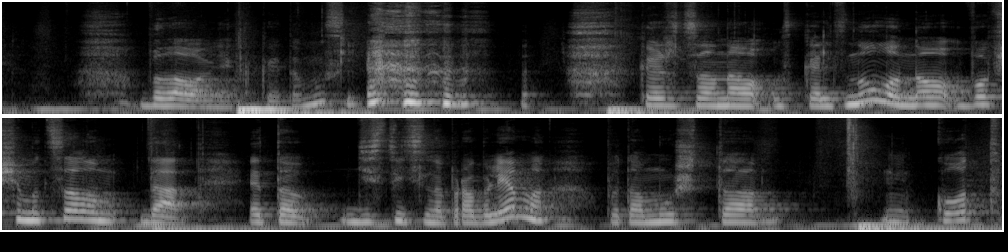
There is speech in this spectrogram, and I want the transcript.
была у меня какая-то мысль. Кажется, она ускользнула, но в общем и целом, да, это действительно проблема, потому что код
